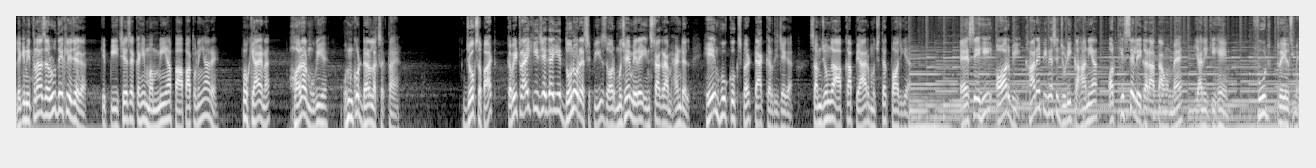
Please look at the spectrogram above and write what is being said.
लेकिन इतना ज़रूर देख लीजिएगा कि पीछे से कहीं मम्मी या पापा तो नहीं आ रहे। वो क्या है ना हॉरर मूवी है, उनको डर लग सकता है। जोक सपाट कभी ट्राई कीजिएगा ये दोनों रेसिपीज़ और मुझे मेरे Instagram handle Hem who cooks पर टैग कर दीजिएगा। समझूँगा आपका प्यार मुझ तक पहुँच गया। ऐसे ही और भी खाने पीने से जुड़ी कहानियाँ और किस्से लेकर आता हूँ मैं, यानी कि हेम फ़ूड ट्रेल्स में।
